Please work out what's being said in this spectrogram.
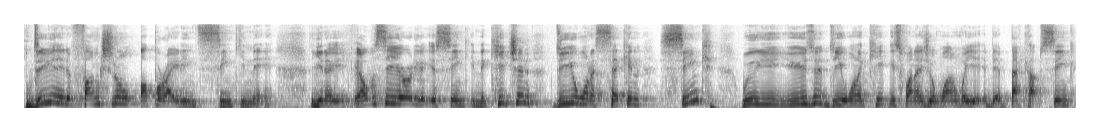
Do you need a functional operating sink in there? You know, obviously you already got your sink in the kitchen. Do you want a second sink? Will you use it? Do you want to keep this one as your one where you backup sink?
